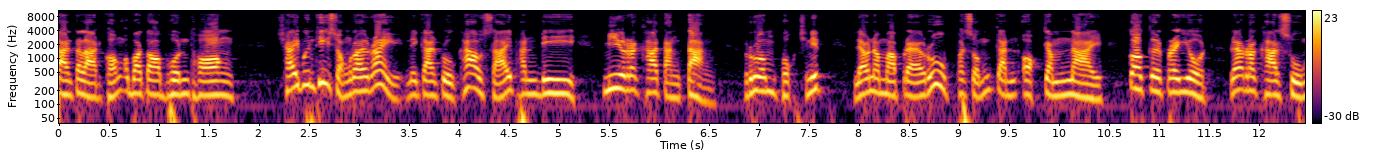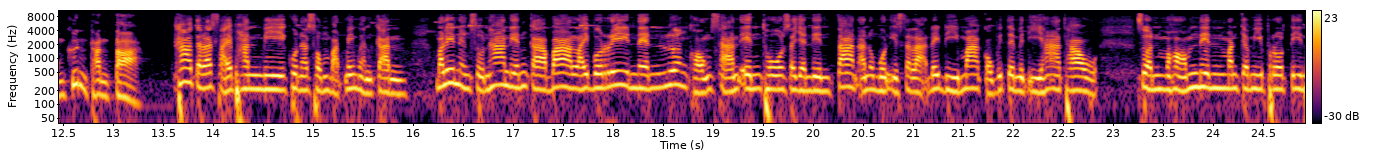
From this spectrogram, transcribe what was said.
การตลาดของอบตพนทอง ใช้พื้นที่ 200 ไร่ในการปลูกข้าวสายพันธุ์ดี มีราคาต่างๆ รวม 6 ชนิด แล้วนำมาแปรรูปผสมกันออกจำหน่าย ก็เกิดประโยชน์และราคาสูงขึ้นทันตา ข้าวแต่ละสายพันธุ์มีคุณสมบัติไม่เหมือนกันมะลิ105 เน้นกาบาไลเบอรี่ เน้นเรื่องของสารเอนโทไซยานินต้านอนุมูลอิสระได้ดีมากกว่าวิตามินอี5เท่า ส่วนหอมนินมันจะมีโปรตีน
